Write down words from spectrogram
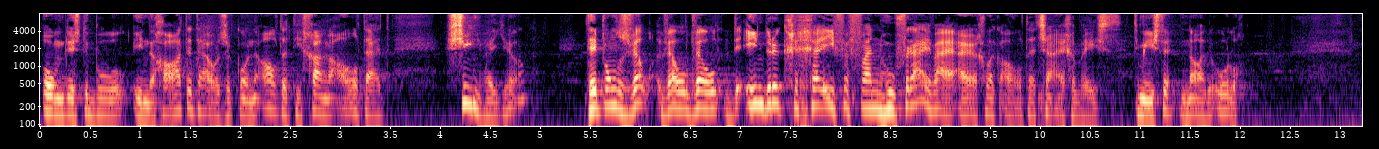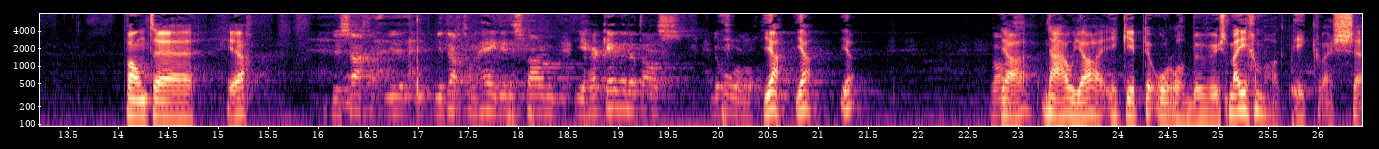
Om dus de boel in de gaten te houden. Ze konden altijd die gangen altijd zien, weet je wel. Het heeft ons wel, wel, wel de indruk gegeven van hoe vrij wij eigenlijk altijd zijn geweest. Tenminste, na de oorlog. Want eh, ja, Je, zag, je, je dacht van, hé, hey, dit is gewoon... Je herkende het als de oorlog. ja, ja, ja. Want? Ja, nou ja, ik heb de oorlog bewust meegemaakt. Ik was eh,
